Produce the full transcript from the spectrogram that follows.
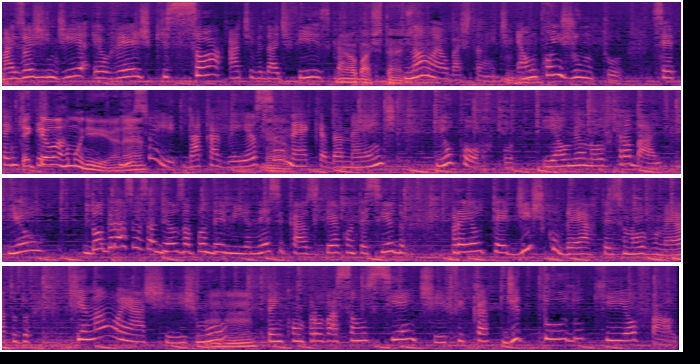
mas hoje em dia eu vejo que só a atividade física não é o bastante. Não é o bastante. Uhum. É um conjunto. Você tem que tem ter, que ter uma harmonia, né? Isso aí, da cabeça, é. né, que é da mente e o corpo. E é o meu novo trabalho. E eu dou graças a Deus a pandemia, nesse caso, ter acontecido para eu ter descoberto esse novo método que não é achismo, uhum. tem comprovação científica de tudo que eu falo.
